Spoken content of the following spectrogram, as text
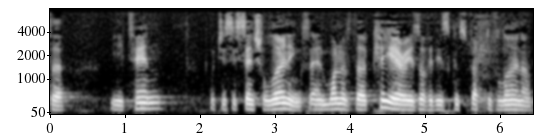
to year 10, which is essential learnings. And one of the key areas of it is constructive learner.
